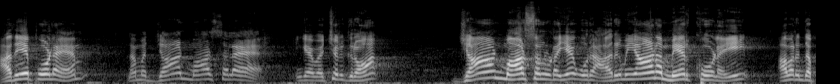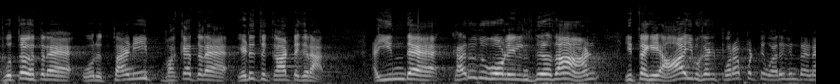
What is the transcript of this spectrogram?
அதே போல நம்ம ஜான் மார்சலை இங்கே வச்சிருக்கிறோம். ஜான் மார்சலுடைய ஒரு அருமையான மேற்கோளை அவர் இந்த புத்தகத்தில் ஒரு தனி பக்கத்தில் எடுத்து காட்டுகிறார். இந்த கருதுகோளிலிருந்து தான் இத்தகைய ஆய்வுகள் புறப்பட்டு வருகின்றன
